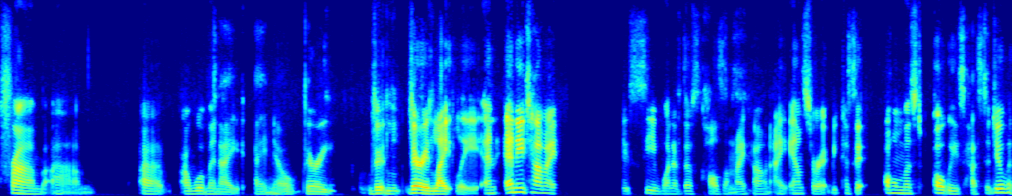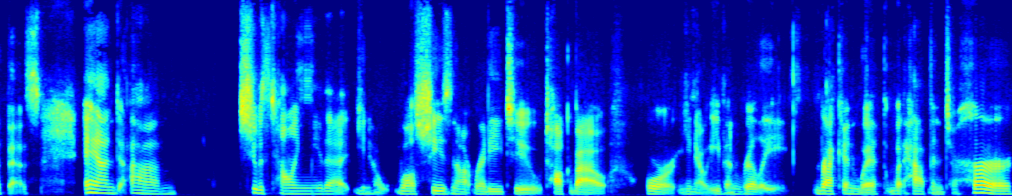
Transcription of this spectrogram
from um, a, a woman i i know very very very lightly. And anytime i I see one of those calls on my phone, I answer it because it almost always has to do with this. And um, she was telling me that, you know, while she's not ready to talk about or, you know, even really reckon with what happened to her,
